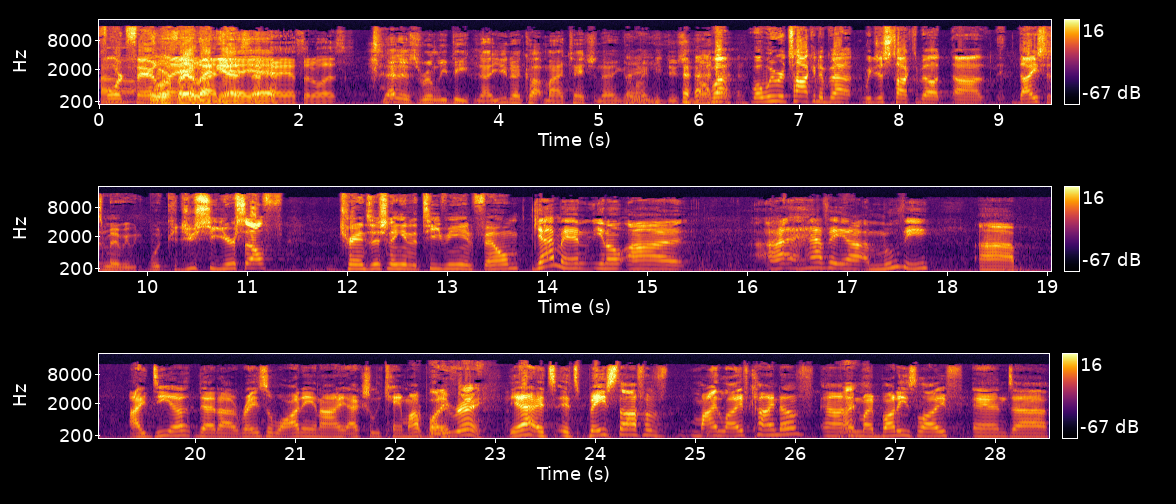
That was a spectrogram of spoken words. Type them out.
Ford Uh, Fairlane. Ford Fairlane, yes, yeah, yeah. okay, that's what it was. That is really deep. Now you done caught my attention. Now you're gonna make me do some homework. well, well, we were talking about. We just talked about uh, Dice's movie. Could you see yourself transitioning into TV and film? Yeah, man. You know, uh, I have a, uh, a movie uh, idea that uh, Ray Zawadi and I actually came up buddy with. Ray. Yeah, it's it's based off of my life, kind of, uh, Nice. and my buddy's life, and uh,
